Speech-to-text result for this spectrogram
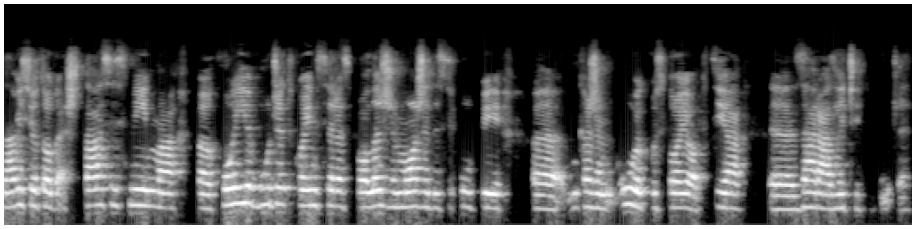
zavisi od toga šta se snima, koji je budžet kojim se raspolaže, može da se kupi, kažem, uvek postoji opcija E, za različit budžet.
